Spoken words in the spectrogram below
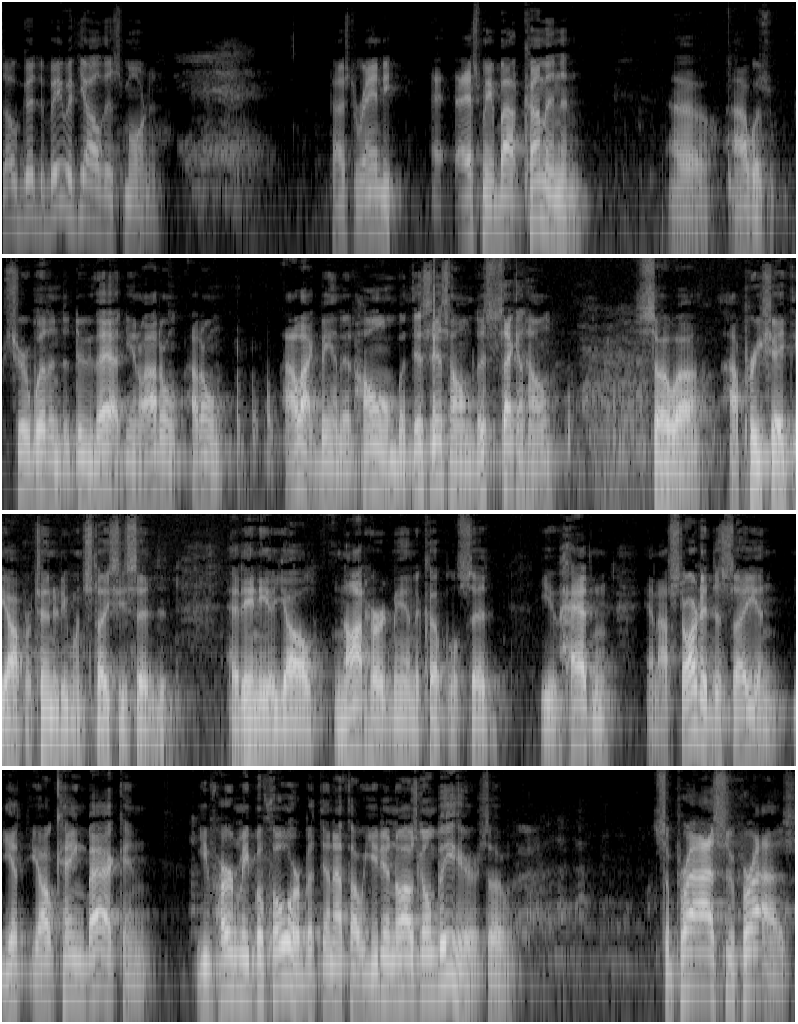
So good to be with y'all this morning. Pastor Randy asked me about coming, and uh, I was sure willing to do that. You know, I don't, I don't, I like being at home, but this is home. This is second home, so uh, I appreciate the opportunity. When Stacy said that, had any of y'all not heard me, and a couple said you hadn't, and I started to say, and yet y'all came back and you've heard me before, but then I thought well, you didn't know I was going to be here, so. Surprise, surprise.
